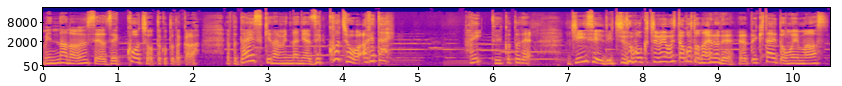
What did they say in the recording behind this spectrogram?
みんなの運勢は絶好調ってことだから、やっぱ大好きなみんなには絶好調をあげたいはい、ということで、人生で一度も口笛をしたことないので、やっていきたいと思います。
